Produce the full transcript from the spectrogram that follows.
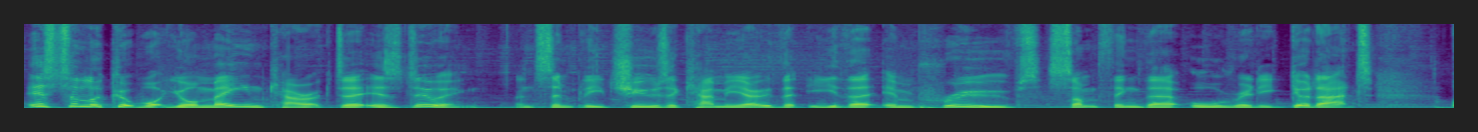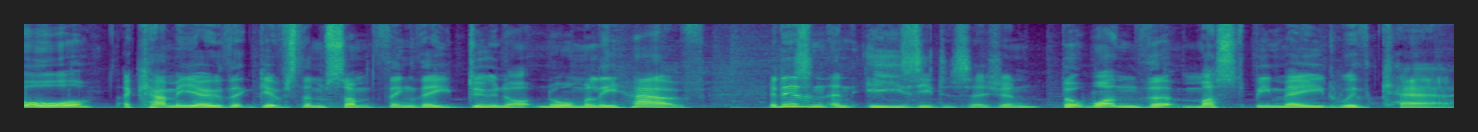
is to look at what your main character is doing, and simply choose a cameo that either improves something they're already good at, or a cameo that gives them something they do not normally have. It isn't an easy decision, but one that must be made with care.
